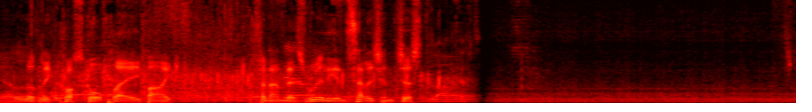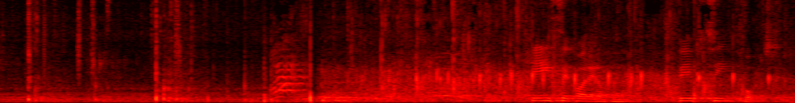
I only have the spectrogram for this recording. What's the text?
Yeah, lovely cross-court play by Fernandez, really intelligent, just 15.40. 15 votes.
